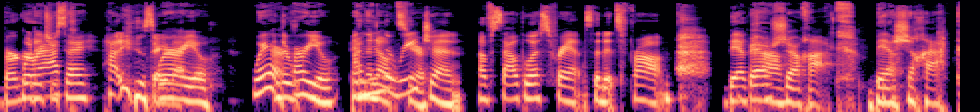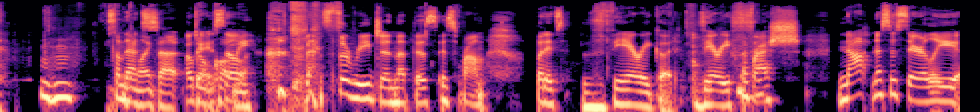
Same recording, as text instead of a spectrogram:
Burger What did you say? How do you say Where that? are you? Where The- are you? In I'm the in the here. region of Southwest France that it's from. Bergerac. Bergerac. Mm-hmm. Something like that. Okay, so me. that's the region that this is from, but it's very good, very fresh, not necessarily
